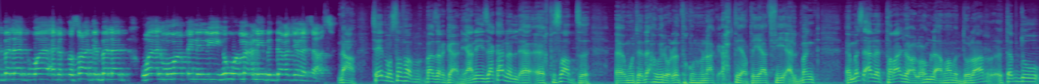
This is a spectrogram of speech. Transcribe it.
البلد والاقتصاد البلد والمواطن اللي هو معني بالدرجة الأساس. نعم، سيد مصطفى بازرقان يعني إذا كان الاقتصاد متدهور ولم تكن هناك احتياطيات في البنك مسألة تراجع العملة أمام الدولار تبدو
